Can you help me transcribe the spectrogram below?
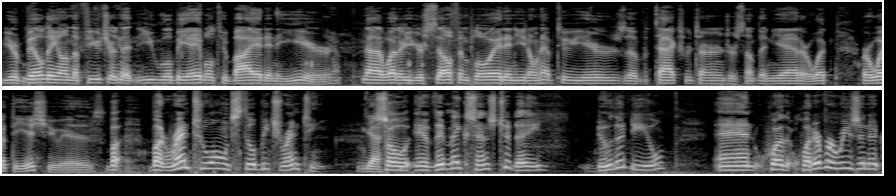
you're building on the future that you will be able to buy it in a year. Now, whether you're self-employed and you don't have two years of tax returns or something yet, or what or what the issue is. But but rent to own still beats renting. Yeah. So if it makes sense today, do the deal, and whether, whatever reason it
